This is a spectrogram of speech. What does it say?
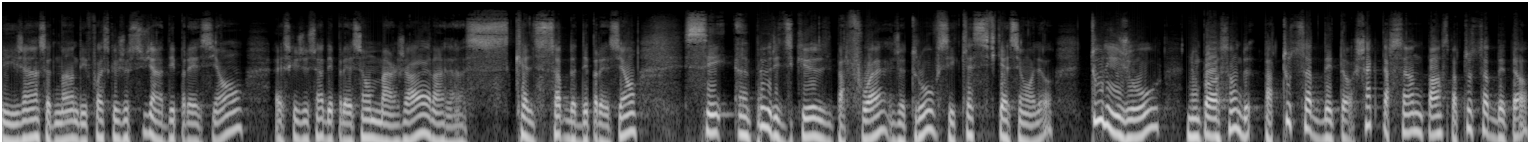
Les gens se demandent des fois, est-ce que je suis en dépression? Est-ce que je suis en dépression majeure? Quelle sorte de dépression? C'est un peu ridicule parfois, je trouve, ces classifications-là. Tous les jours, nous passons par toutes sortes d'états. Chaque personne passe par toutes sortes d'états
